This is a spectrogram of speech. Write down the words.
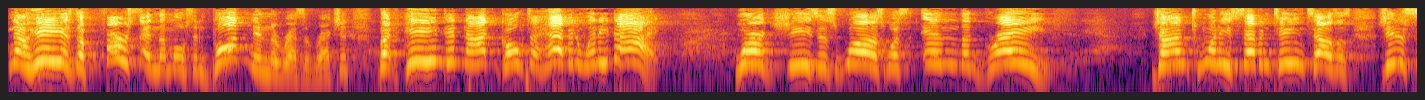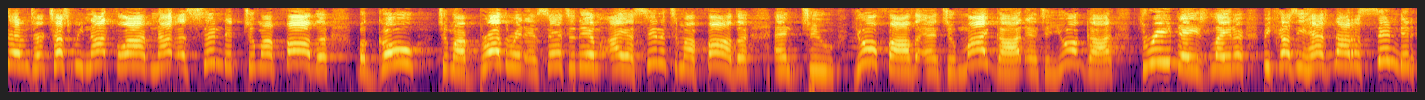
Now, he is the first and the most important in the resurrection, but he did not go to heaven when he died. Where Jesus was, was in the grave. John 20, 17 tells us, Jesus said unto her, Touch me not, for I have not ascended to my Father, but go to my brethren and say to them, I ascended to my Father and to your Father and to my God and to your God three days later, because he has not ascended,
